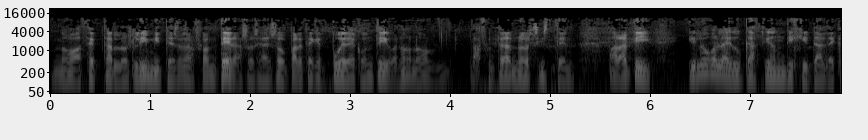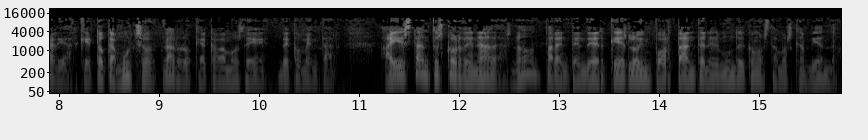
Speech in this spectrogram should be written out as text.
no aceptar los límites de las fronteras, o sea, eso parece que puede contigo, ¿no? ¿no? Las fronteras no existen para ti. Y luego la educación digital de calidad, que toca mucho, claro, lo que acabamos de, de comentar. Ahí están tus coordenadas, ¿no? Para entender qué es lo importante en el mundo y cómo estamos cambiando.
